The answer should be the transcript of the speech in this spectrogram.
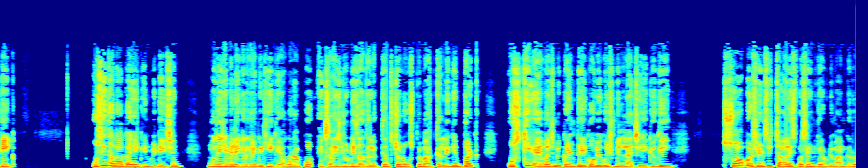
ठीक? उसी तरह का एक इन्विटेशन मोदी जी भी लेकर गए कि ठीक है अगर आपको एक्साइज ड्यूटी ज़्यादा लगती है तो चलो उस पर बात कर लेंगे। बट उसकी एवज में कंट्री को भी कुछ मिलना चाहिए क्योंकि सौ परसेंट से चालीस परसेंट की आप डिमांड कर रहे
